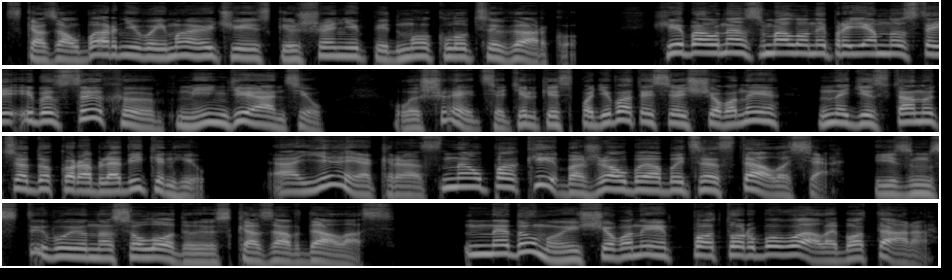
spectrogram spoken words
сказав Барні, виймаючи з кишені підмоклу цигарку. Хіба у нас мало неприємностей і без цих е, індіанців? Лишається тільки сподіватися, що вони не дістануться до корабля вікінгів. А я якраз навпаки бажав би, аби це сталося, із мстивою насолодою сказав Даллас. Не думаю, що вони потурбували ботара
